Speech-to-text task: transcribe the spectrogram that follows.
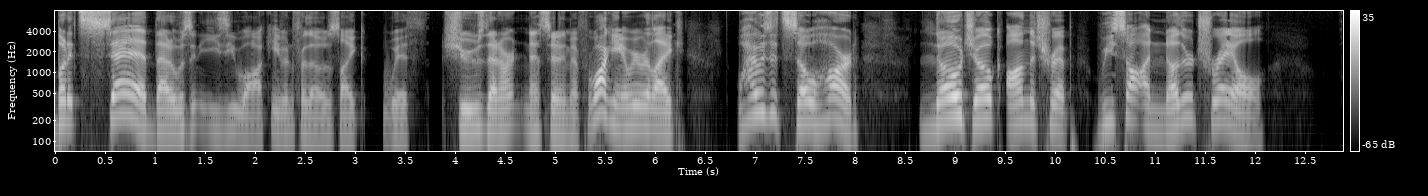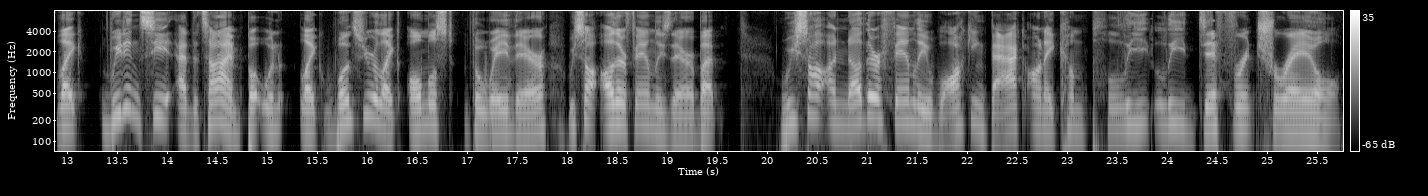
but it said that it was an easy walk even for those like with shoes that aren't necessarily meant for walking and we were like why was it so hard? No joke on the trip we saw another trail like we didn't see it at the time but when like once we were like almost the way there we saw other families there but we saw another family walking back on a completely different trail.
